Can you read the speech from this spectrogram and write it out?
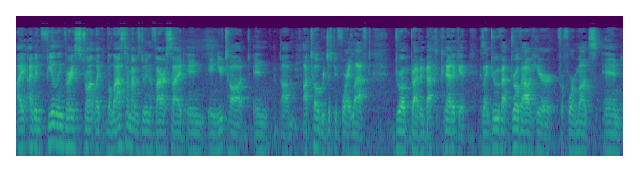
I, I've been feeling very strong. Like the last time I was doing a fireside in in Utah in um, October, just before I left, drove driving back to Connecticut because I drove out, drove out here for four months and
